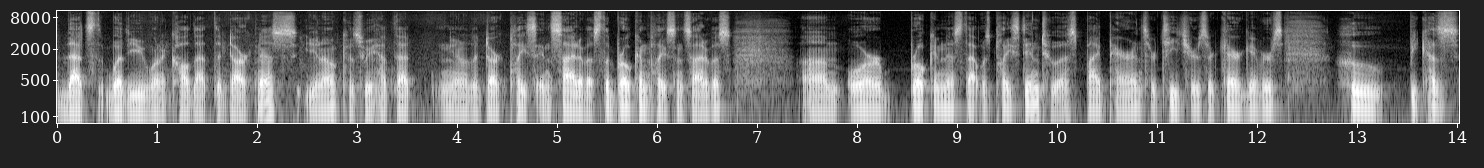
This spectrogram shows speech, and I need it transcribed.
that's whether you want to call that the darkness, you know, because we have that, you know, the dark place inside of us, the broken place inside of us, um, or brokenness that was placed into us by parents or teachers or caregivers who, because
